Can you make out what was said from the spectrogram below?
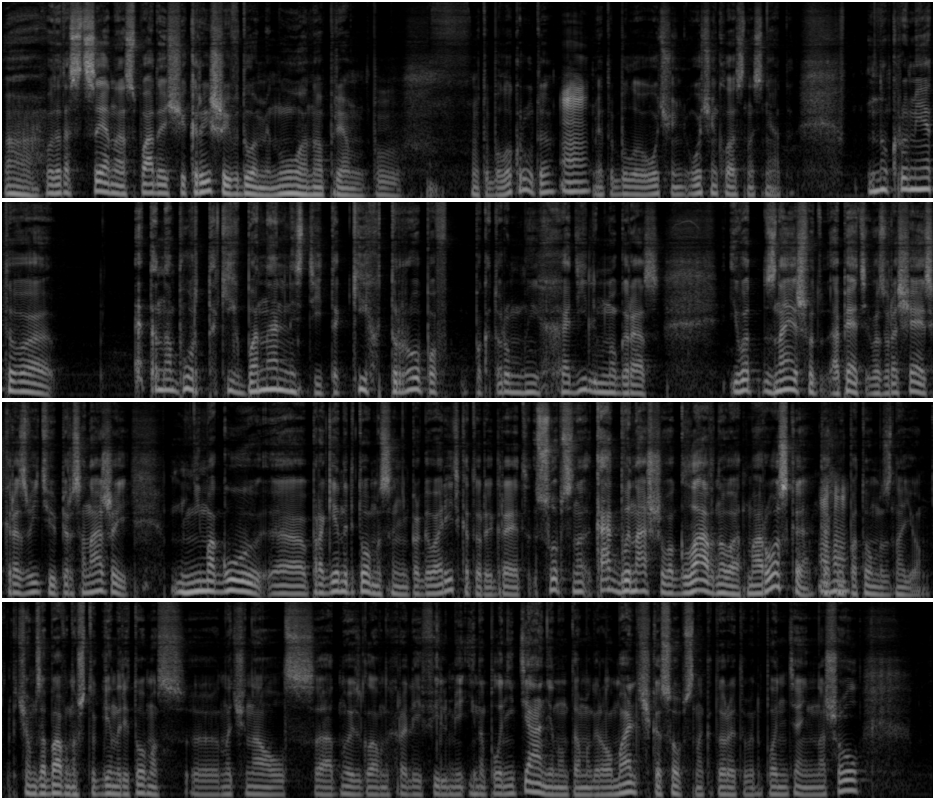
А, вот эта сцена с падающей крышей в доме, ну, она прям... Это было круто. Mm-hmm. Это было очень, очень классно снято. Но кроме этого, это набор таких банальностей, таких тропов, по которым мы ходили много раз. И вот, знаешь, вот опять возвращаясь к развитию персонажей, не могу э, про Генри Томаса не проговорить, который играет, собственно, как бы нашего главного отморозка, как uh-huh. мы потом узнаем. Причем забавно, что Генри Томас э, начинал с одной из главных ролей в фильме «Инопланетянин». Он там играл мальчика, собственно, который этого инопланетянина нашел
